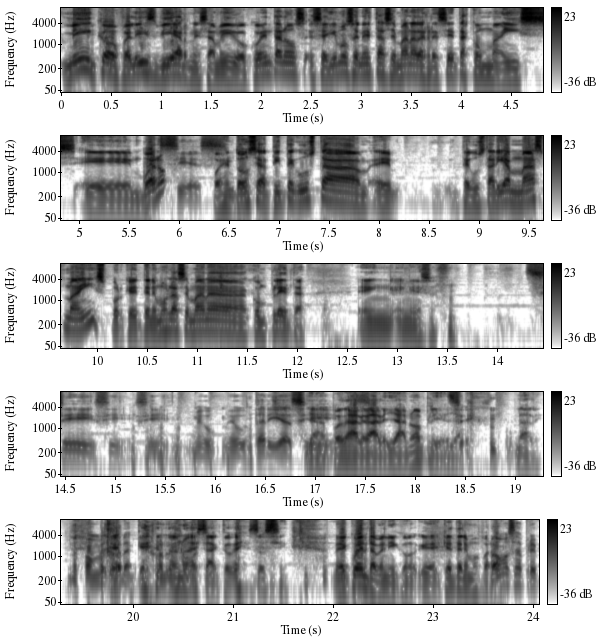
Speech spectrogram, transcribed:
Nico, feliz viernes, amigo. Cuéntanos, seguimos en esta semana de recetas con maíz. Eh, bueno, Así es. pues entonces a ti te gusta, eh, te gustaría más maíz, porque tenemos la semana completa en, en eso. Sí, sí, sí. Me, me gustaría, sí. Ya, pues dale, dale, ya, no aplíes, ya. Sí. Dale. No, mejor- ¿Qué- qué- mejor no, no, exacto, eso sí. Cuéntame, Nico, ¿qué, qué tenemos para Vamos a pre-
